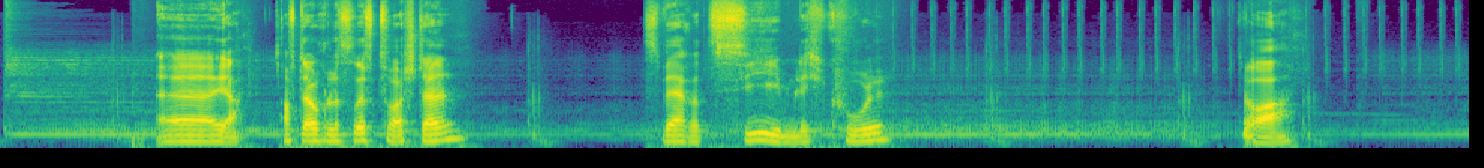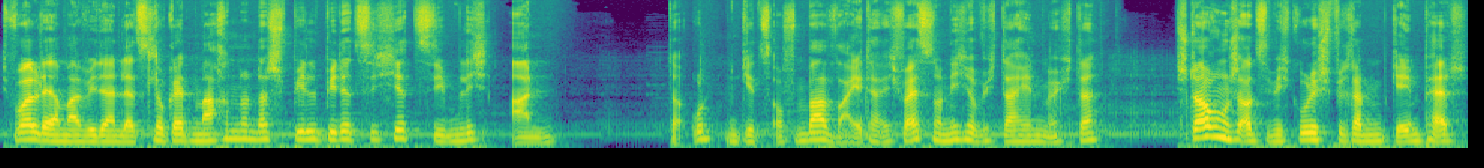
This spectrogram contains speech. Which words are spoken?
äh, ja, auf der Oculus Rift vorstellen. Das wäre ziemlich cool. Ja. Ich wollte ja mal wieder ein Let's Look at machen und das Spiel bietet sich hier ziemlich an. Da unten geht's offenbar weiter. Ich weiß noch nicht, ob ich dahin möchte. Die Steuerung schaut ziemlich gut. Ich spiele gerade mit Gamepad.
